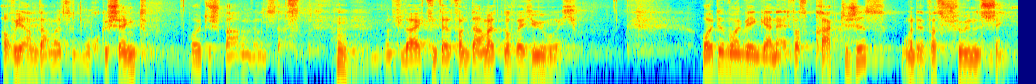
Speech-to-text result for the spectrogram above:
Auch wir haben damals ein Buch geschenkt. Heute sparen wir uns das. Und vielleicht sind ja von damals noch welche übrig. Heute wollen wir Ihnen gerne etwas Praktisches und etwas Schönes schenken.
